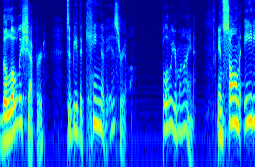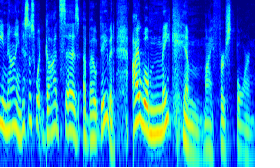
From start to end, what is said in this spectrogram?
the lowly shepherd, to be the king of Israel. Blow your mind. In Psalm 89, this is what God says about David I will make him my firstborn.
